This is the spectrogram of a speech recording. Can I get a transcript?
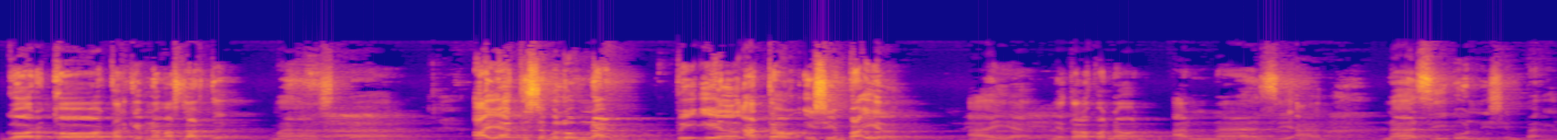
gorko tarkibna masdar teu masdar ayat sebelumna fiil atau isim fa'il? Ayat nyata apa naon? An naziat naziun isim fa'il.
